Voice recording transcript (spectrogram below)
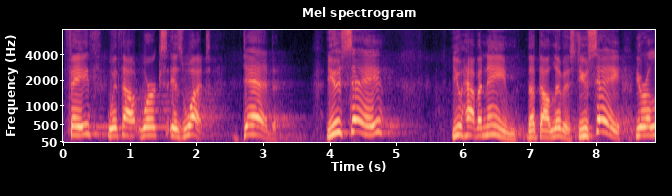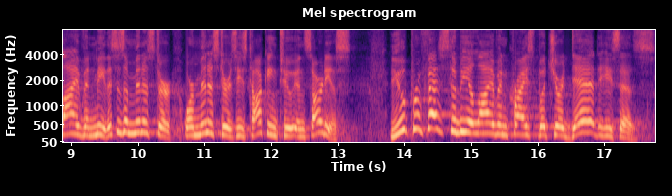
Faith without works is what? Dead. You say, you have a name that thou livest. You say, You're alive in me. This is a minister or ministers he's talking to in Sardius. You profess to be alive in Christ, but you're dead, he says.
